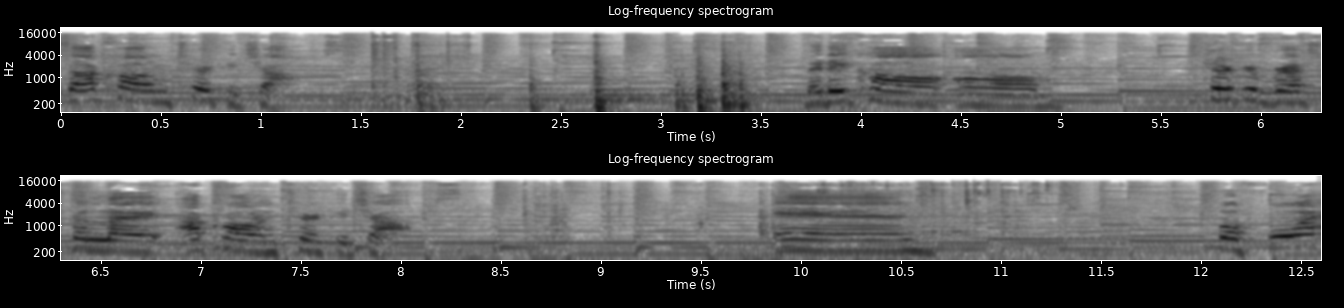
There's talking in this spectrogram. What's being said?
So I call them turkey chops. But they call um, turkey breast filet, I call them turkey chops. And for four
